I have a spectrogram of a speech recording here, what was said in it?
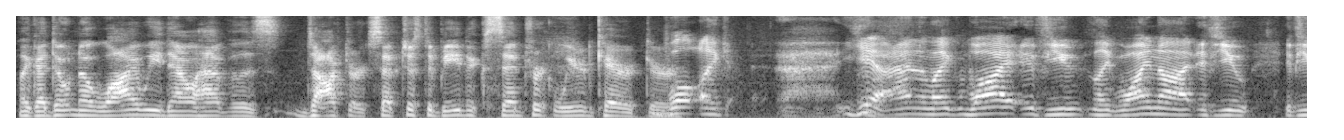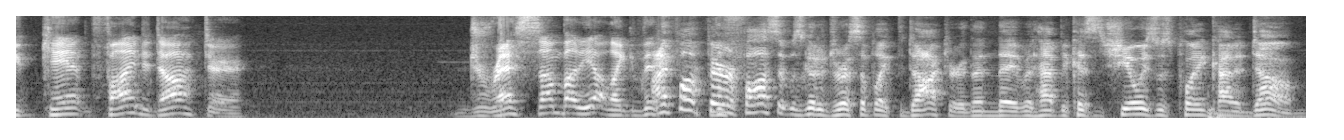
Like I don't know why we now have this doctor except just to be an eccentric weird character. Well, like, yeah, and like, why if you like, why not if you if you can't find a doctor, dress somebody up like. The, I thought Farrah the- Fawcett was going to dress up like the doctor, and then they would have because she always was playing kind of dumb.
